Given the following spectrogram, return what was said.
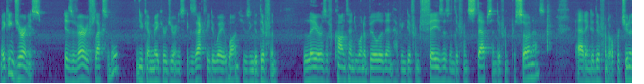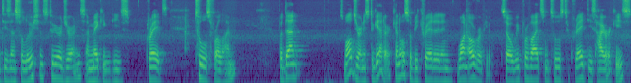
making journeys is very flexible. You can make your journeys exactly the way you want using the different layers of content you want to build it in, having different phases and different steps and different personas, adding the different opportunities and solutions to your journeys and making these great tools for alignment. But then Small journeys together can also be created in one overview. So we provide some tools to create these hierarchies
